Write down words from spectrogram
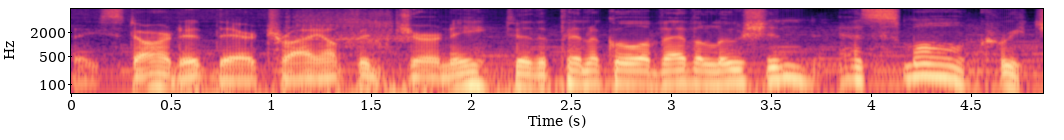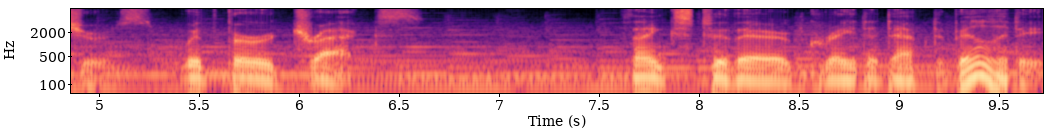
They started their triumphant journey to the pinnacle of evolution as small creatures with bird tracks. Thanks to their great adaptability,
